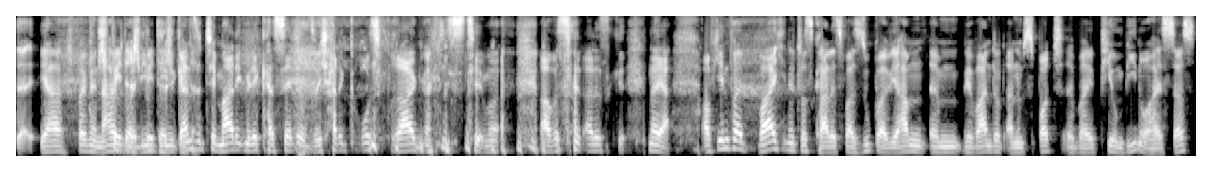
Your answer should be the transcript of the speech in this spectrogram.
äh, ja, sprechen wir nachher Später, über die, später, die später. ganze Thematik mit der Kassette und so. Ich hatte große Fragen an dieses Thema. Aber es ist halt alles, naja. Auf jeden Fall war ich in der Toskana, es war super. Wir haben, ähm, wir waren dort an einem Spot äh, bei Piombino heißt das.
